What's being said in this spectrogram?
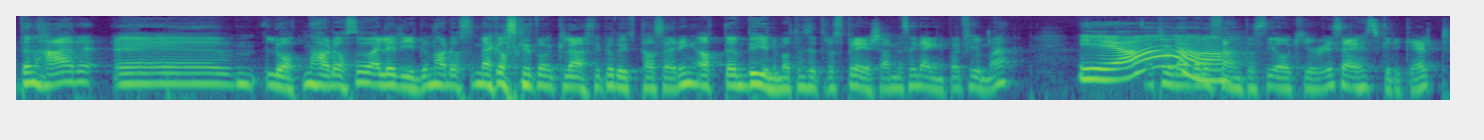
den her eh, låten har det også, eller videoen har det også med ganske sånn classy produktplassering. At den begynner med at hun sitter og sprayer seg med sin egen parfyme. Ja! Jeg tror det er både Fantasy og Curious. Jeg husker ikke helt.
